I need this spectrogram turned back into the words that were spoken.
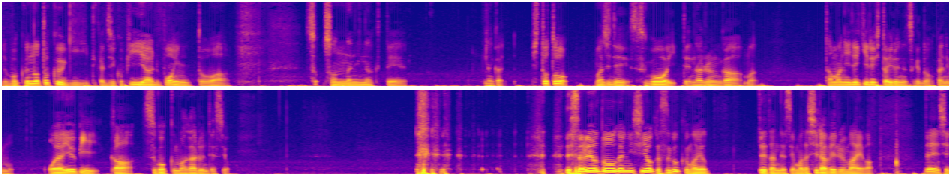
で僕の特技っていうか自己 PR ポイントはそそんなになくてなんか人とマジですごいってなるんがまあたまにできる人はいるんですけど他にも親指がすごく曲がるんですよ で、それを動画にしようかすごく迷ってたんですよ。まだ調べる前は。で、調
